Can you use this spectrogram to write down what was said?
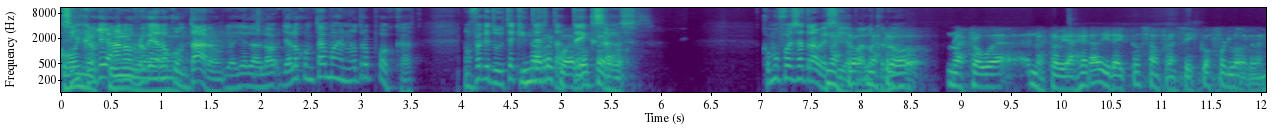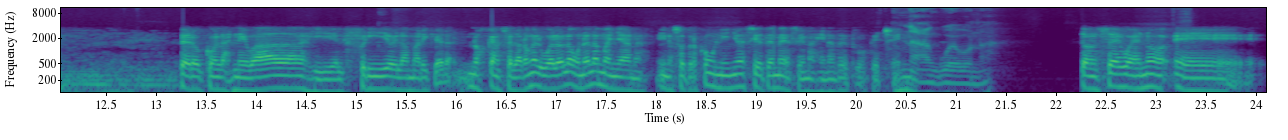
Sí, creo que, ah, no, creo que ya lo contaron. Ya, lo contamos en otro podcast. No fue que tuviste que irte hasta Texas. ¿Cómo fue esa travesía nuestro, para los nuestro, nuestro, nuestro, viaje era directo San Francisco Fort Lauderdale, pero con las nevadas y el frío y la mariquera, nos cancelaron el vuelo a la una de la mañana y nosotros con un niño de siete meses, imagínate tú, qué chido. Nah, huevona. Entonces, bueno, eh,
